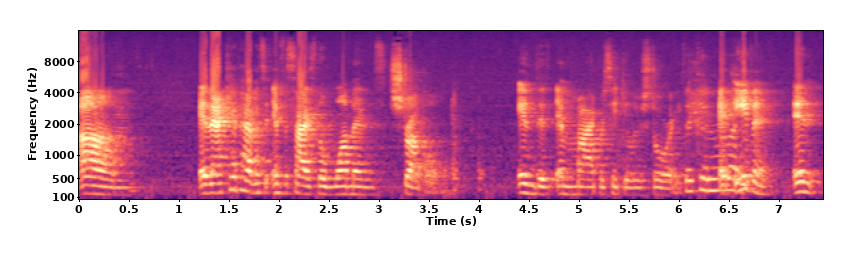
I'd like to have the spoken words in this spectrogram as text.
Um, and I kept having to emphasize the woman's struggle in this in my particular story. They couldn't and relate. even and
